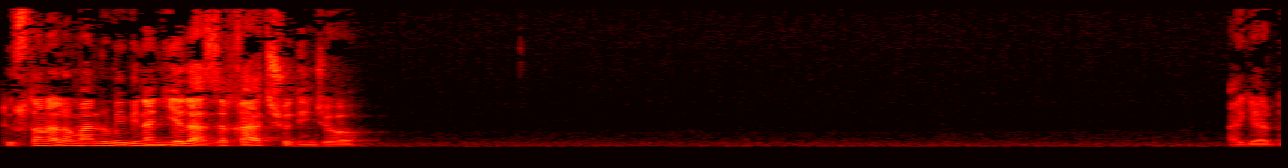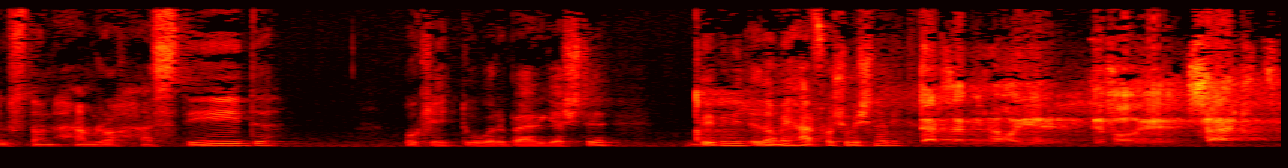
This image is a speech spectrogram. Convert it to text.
دوستان الان من رو می‌بینن. یه لحظه قطع شد اینجا. اگر دوستان همراه هستید اوکی دوباره برگشته. ببینید ادامه حرفاشو بشنوید. در زمینه های دفاع سخت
